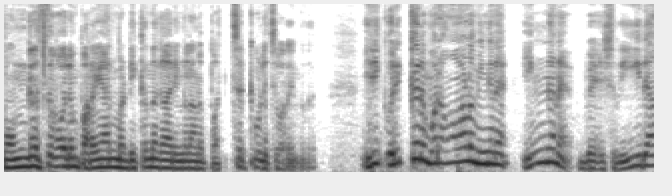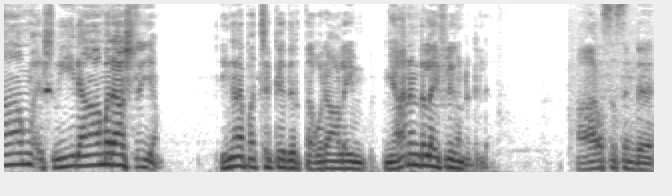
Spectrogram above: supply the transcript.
കോൺഗ്രസ് പോലും പറയാൻ മടിക്കുന്ന കാര്യങ്ങളാണ് പച്ചക്ക് വിളിച്ചു പറയുന്നത്. ഇനി ഒരിക്കലും ഒരാളും ഇങ്ങനെ ഇങ്ങനെ ശ്രീരാമ ശ്രീരാമ രാഷ്ട്രീയം ഇങ്ങനെ പച്ചക്ക് എതിർത്ത ഒരാളെയും ഞാൻ എന്റെ ലൈഫിൽ കണ്ടിട്ടില്ല. ആർ എസ് എസിന്റെ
